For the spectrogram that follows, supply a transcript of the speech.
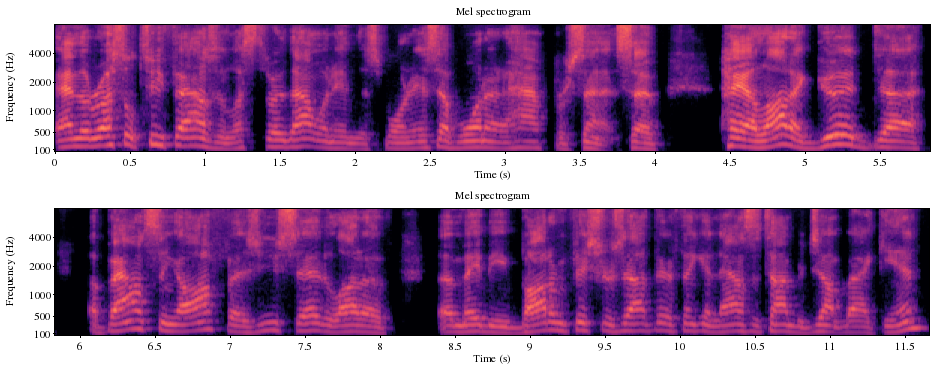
And the Russell 2000, let's throw that one in this morning. It's up one and a half percent. So, hey, a lot of good uh, bouncing off, as you said, a lot of uh, maybe bottom fishers out there thinking now's the time to jump back in.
